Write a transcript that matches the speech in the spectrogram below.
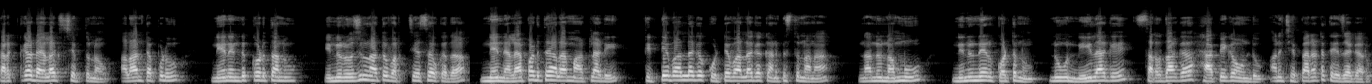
కరెక్ట్గా డైలాగ్స్ చెప్తున్నావు. అలాంటప్పుడు నేను ఎందుకు కొడతాను? ఇన్ని రోజులు నాతో వర్క్ చేసావు కదా. నేను ఎలా పడితే అలా మాట్లాడి తిట్టేవాళ్ళగా కొట్టేవాళ్ళగా కనిపిస్తున్నానా? నన్ను నమ్ము నిన్ను నేను కొట్టను. నువ్వు నీలాగే సరదాగా హ్యాపీగా ఉండు అని చెప్పారట తేజ గారు.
